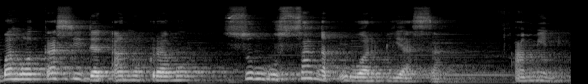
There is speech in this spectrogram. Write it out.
bahwa kasih dan anugerahmu sungguh sangat luar biasa. Amin.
